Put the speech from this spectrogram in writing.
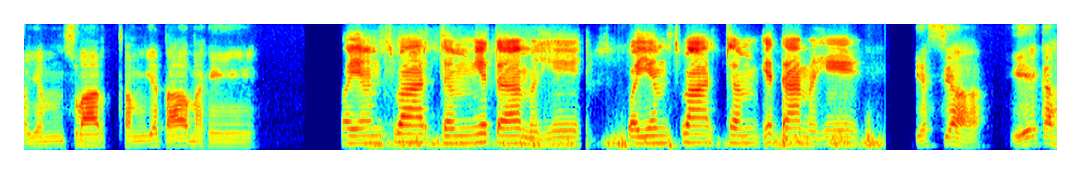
वयं स्वार्थं यतामहे। वयं स्वार्थं यतामहे वयं स्वार्थं यतामहे यस्य एकः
